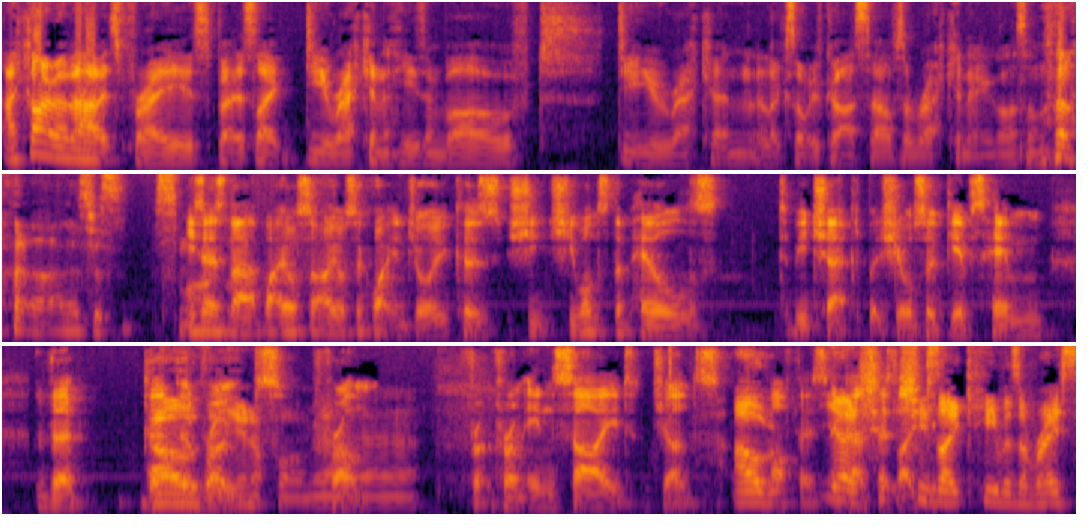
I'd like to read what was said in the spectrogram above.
I can't remember how it's phrased, but it's like, do you reckon he's involved? Do you reckon it looks like we've got ourselves a reckoning or something like that? And it's just smart. He says that, but I also I also quite enjoy because she she wants the pills to be checked, but she also gives him the the, oh, the the, uniform yeah, from yeah, yeah. Fr- from inside Judd's Oh, office. yeah. She, says, she's like, he was a racist,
